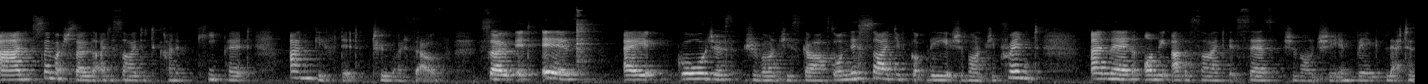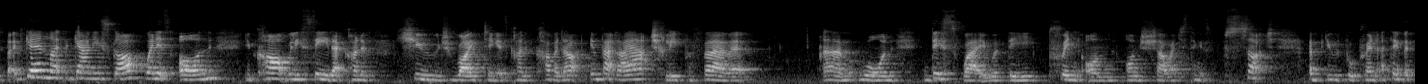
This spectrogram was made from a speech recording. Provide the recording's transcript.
And so much so that I decided to kind of keep it and gift it to myself. So it is a gorgeous Givenchy scarf. So on this side, you've got the Givenchy print, and then on the other side, it says Givenchy in big letters. But again, like the Ganni scarf, when it's on, you can't really see that kind of huge writing. It's kind of covered up. In fact, I actually prefer it um, worn this way with the print on, on show. I just think it's such a beautiful print. I think the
